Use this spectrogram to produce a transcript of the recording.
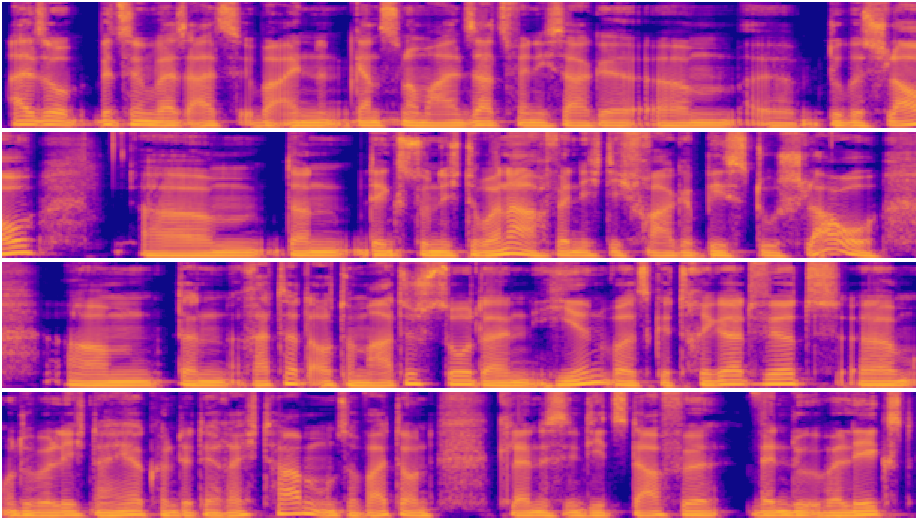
Also beziehungsweise als über einen ganz normalen Satz. Wenn ich sage, ähm, äh, du bist schlau, ähm, dann denkst du nicht drüber nach. Wenn ich dich frage, bist du schlau, ähm, dann rattert automatisch so dein Hirn, weil es getriggert wird ähm, und überlegt, naja, könnte der recht haben und so weiter. Und kleines Indiz dafür, wenn du überlegst,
